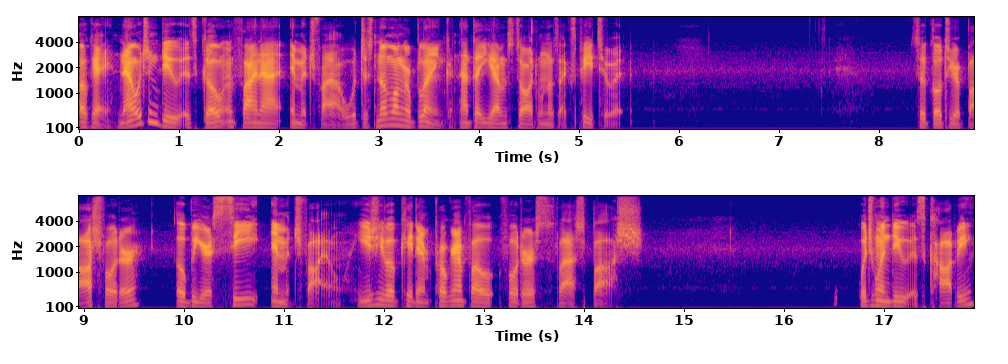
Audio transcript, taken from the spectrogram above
Okay, now what you can do is go and find that image file, which is no longer blank, not that you have installed Windows XP to it. So go to your Bochs folder. It'll be your C image file, usually located in Program fo folder slash Bochs. What you want to do is copy.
